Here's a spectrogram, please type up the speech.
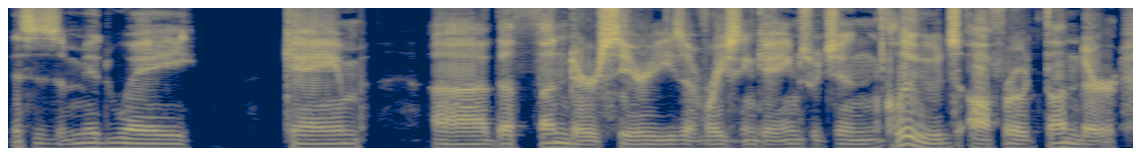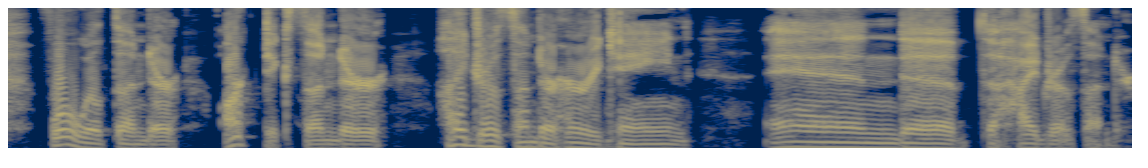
This is a midway game, uh, the Thunder series of racing games, which includes Off Road Thunder, Four Wheel Thunder, Arctic Thunder, Hydro Thunder Hurricane, and uh, the Hydro Thunder.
